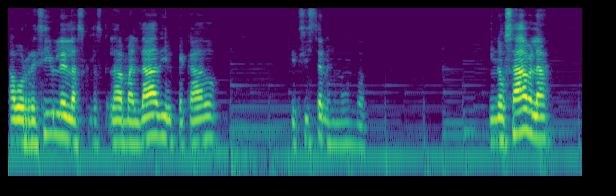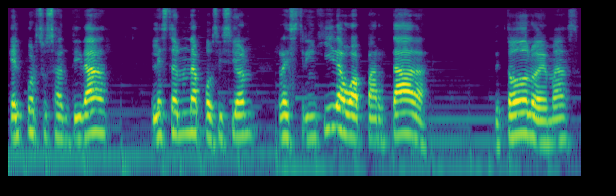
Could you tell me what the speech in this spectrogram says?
aborrecibles, la maldad y el pecado que existen en el mundo. Y nos habla que Él por su santidad, Él está en una posición restringida o apartada de todo lo demás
